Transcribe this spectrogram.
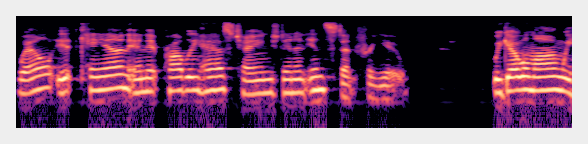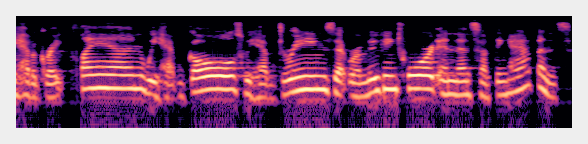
well, it can and it probably has changed in an instant for you. We go along, we have a great plan, we have goals, we have dreams that we're moving toward, and then something happens.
